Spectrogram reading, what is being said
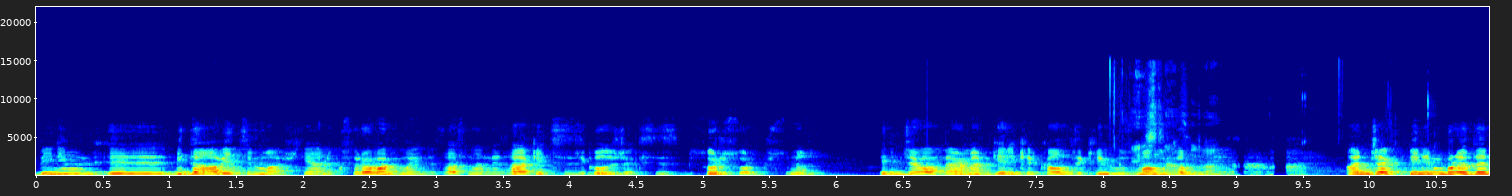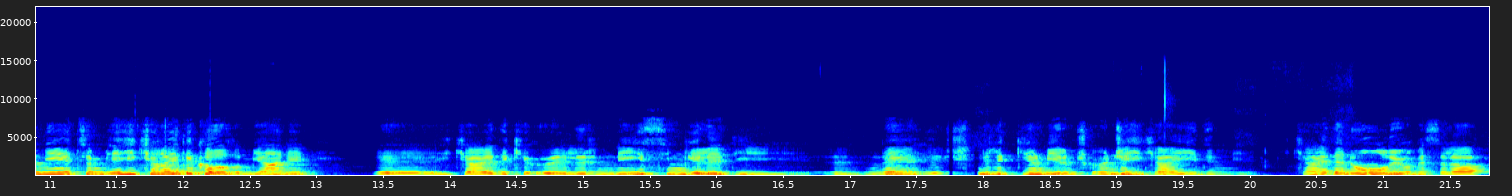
Benim e, bir davetim var. Yani kusura bakmayınız aslında nezaketsizlik olacak. Siz bir soru sormuşsunuz. Benim cevap vermem gerekir. Kaldı ki uzmanlık alanı. Ancak benim burada niyetim e, hikayede kalalım. Yani e, hikayedeki öğelerin neyi simgelediği e, ne e, şimdilik girmeyelim. Çünkü önce hikayeyi dinleyelim. Hikayede ne oluyor? Mesela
